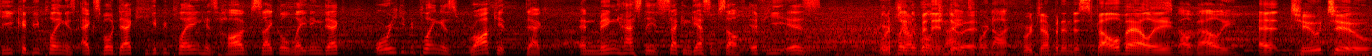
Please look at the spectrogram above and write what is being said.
He could be playing his Expo deck, he could be playing his Hog Cycle Lightning deck, or he could be playing his Rocket deck. And Ming has to second guess himself if he is We're going to the jumping into Giants it. or not. We're jumping into Spell Valley. Spell Valley. at 2-2,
